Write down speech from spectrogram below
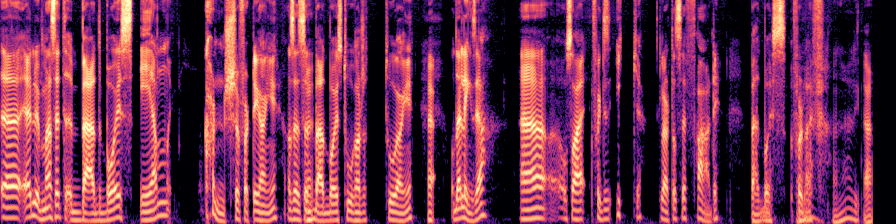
eh, Jeg lurer på om jeg har sett Bad Boys 1 kanskje 40 ganger. Altså jeg har sett Ja. Bad Boys 2 kanskje to ganger. Ja. Og det er lenge siden. Eh, og så har jeg faktisk ikke klart å se ferdig Bad Boys for life. Ja, ja.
